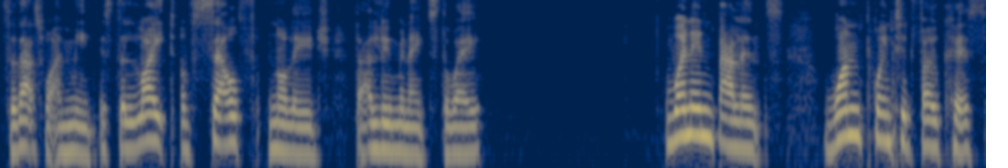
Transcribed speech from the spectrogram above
So that's what I mean. It's the light of self knowledge that illuminates the way. When in balance, one pointed focus,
